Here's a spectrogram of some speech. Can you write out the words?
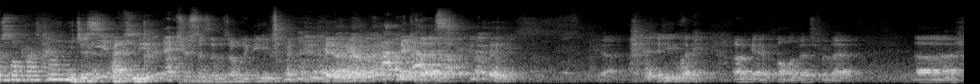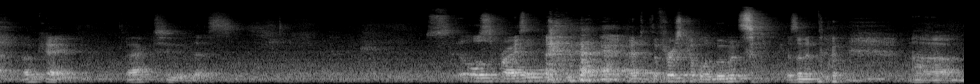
personal parts plan. You just to. An exorcism is what we need. Nicholas. Yeah, anyway, okay, I apologize for that. Uh, okay, back to this. It's a little surprising after the first couple of movements, isn't it? Um,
